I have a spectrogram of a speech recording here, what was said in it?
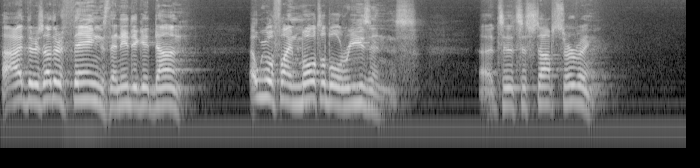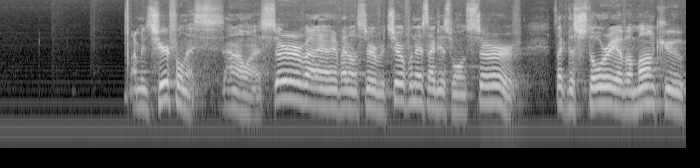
I, there's other things that need to get done. Uh, we will find multiple reasons uh, to, to stop serving. I mean, cheerfulness. I don't want to serve. I, if I don't serve with cheerfulness, I just won't serve. It's like the story of a monk who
